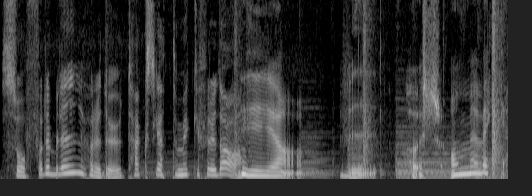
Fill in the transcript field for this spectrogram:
Så får det bli, hörru du. Tack så jättemycket för idag. Ja, vi hörs om en vecka.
